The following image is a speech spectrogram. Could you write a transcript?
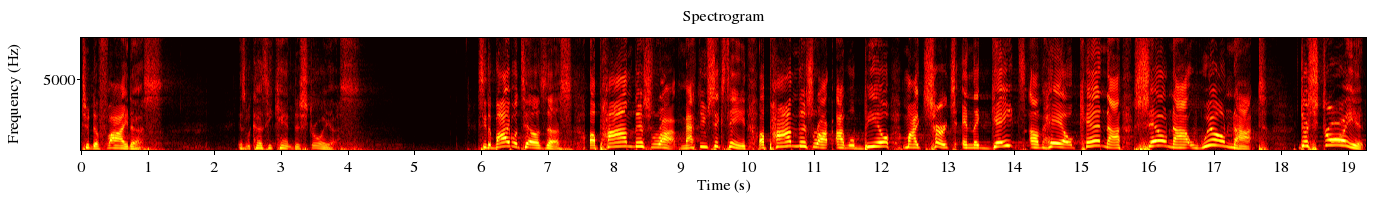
to divide us? It's because he can't destroy us. See, the Bible tells us, upon this rock, Matthew 16, upon this rock I will build my church, and the gates of hell cannot, shall not, will not destroy it.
